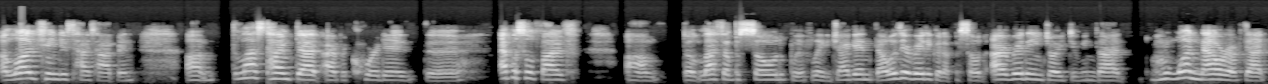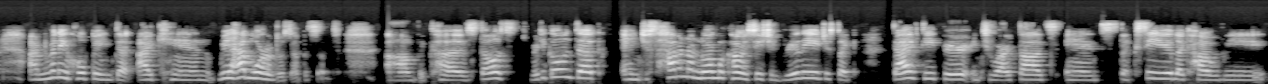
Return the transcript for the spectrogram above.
A lot of changes has happened. Um, the last time that I recorded the episode five, um, the last episode with Lady Dragon, that was a really good episode. I really enjoyed doing that. One hour of that. I'm really hoping that I can. We have more of those episodes, um, because that was really go in depth and just having a normal conversation. Really, just like dive deeper into our thoughts and like see like how we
